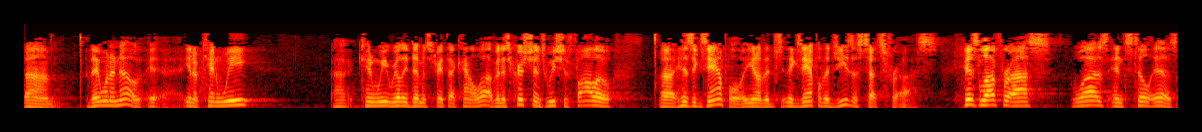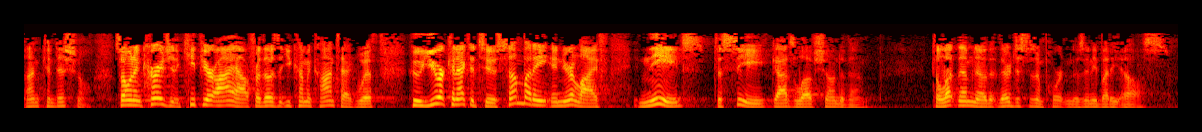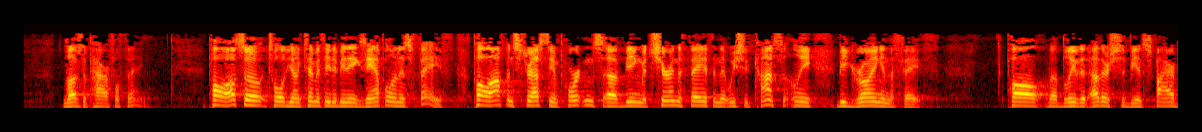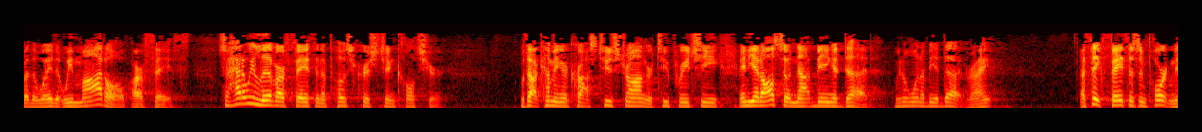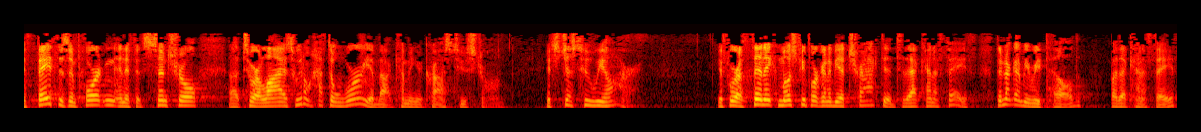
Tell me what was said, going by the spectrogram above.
Um, they want to know, uh, you know, can we, uh, can we really demonstrate that kind of love? And as Christians, we should follow uh, his example, you know, the, the example that Jesus sets for us. His love for us was and still is unconditional. So I want to encourage you to keep your eye out for those that you come in contact with who you are connected to. Somebody in your life needs to see God's love shown to them. To let them know that they're just as important as anybody else. Love's a powerful thing. Paul also told young Timothy to be the example in his faith. Paul often stressed the importance of being mature in the faith and that we should constantly be growing in the faith. Paul uh, believed that others should be inspired by the way that we model our faith. So how do we live our faith in a post-Christian culture? Without coming across too strong or too preachy, and yet also not being a dud. We don't want to be a dud, right? I think faith is important. If faith is important and if it's central uh, to our lives, we don't have to worry about coming across too strong. It's just who we are. If we're authentic, most people are going to be attracted to that kind of faith. They're not going to be repelled by that kind of faith.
